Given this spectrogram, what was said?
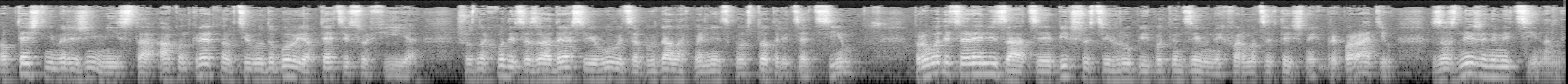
в аптечній мережі міста, а конкретно в цілодобовій аптеці Софія, що знаходиться за адресою вулиця Богдана Хмельницького, 137, проводиться реалізація більшості груп гіпотензивних фармацевтичних препаратів за зниженими цінами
